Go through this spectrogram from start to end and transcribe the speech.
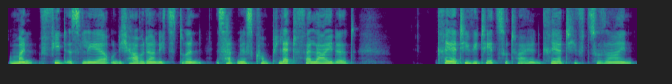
und mein Feed ist leer und ich habe da nichts drin. Es hat mir es komplett verleidet, Kreativität zu teilen, kreativ zu sein.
